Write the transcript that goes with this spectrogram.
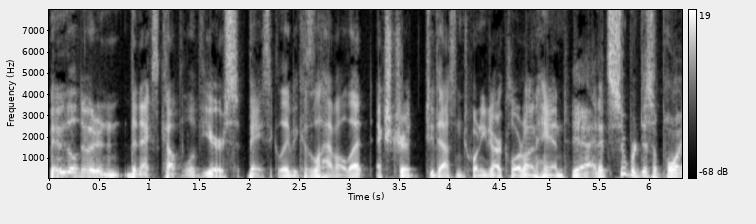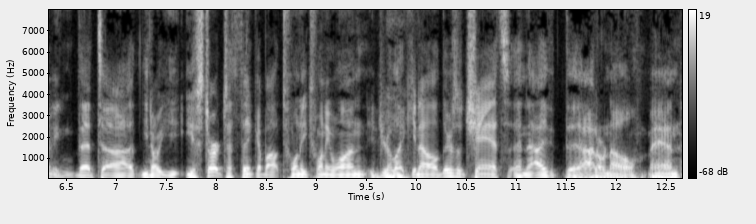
Maybe they'll do it in the next couple of years, basically, because they'll have all that extra 2020 Dark Lord on hand. Yeah, and it's super disappointing that uh, you know you, you start to think about 2021, and you're like, you know, there's a chance, and I I don't know, man.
